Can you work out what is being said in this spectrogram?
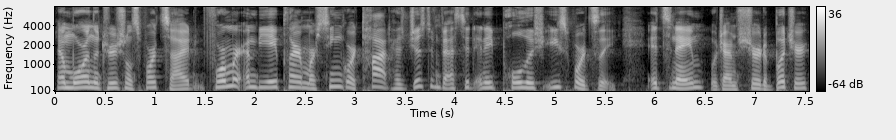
Now, more on the traditional sports side, former NBA player Marcin Gortat has just invested in a Polish esports league. Its name, which I'm sure to butcher,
